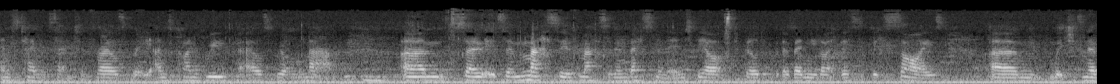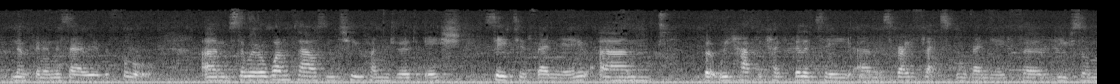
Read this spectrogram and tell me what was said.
entertainment centre for Aylesbury and to kind of really put Aylesbury on the map. Mm-hmm. Um, so it's a massive, massive investment into the arts to build a, a venue like this of this size, um, which has never, never been in this area before. Um, so we're a 1,200-ish seated venue. Um, but we have the capability, um, it's a very flexible venue for use on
